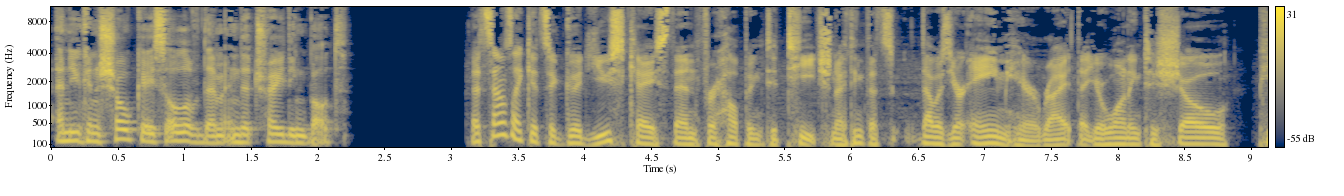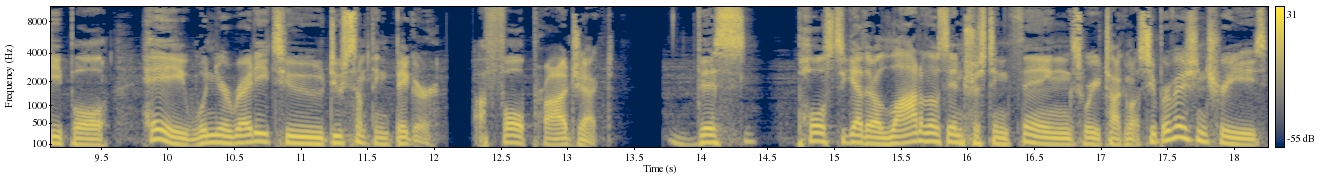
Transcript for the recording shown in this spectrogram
And you can showcase all of them in the trading bot. That sounds like it's a good use case then for helping to teach. And I think that's, that was your aim here, right? That you're wanting to show people, hey, when you're ready to do something bigger, a full project, this pulls together a lot of those interesting things where you're talking about supervision trees.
